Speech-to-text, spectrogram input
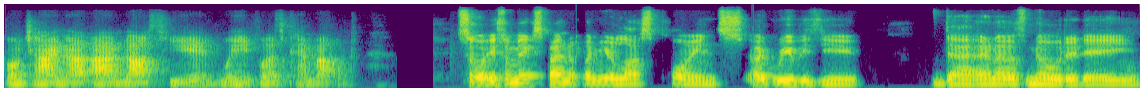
from China um, last year when it first came out. So, if I may expand on your last point, I agree with you that, and I've noted a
